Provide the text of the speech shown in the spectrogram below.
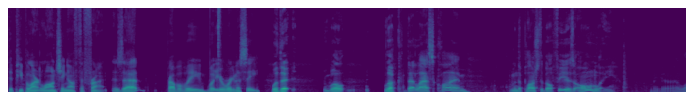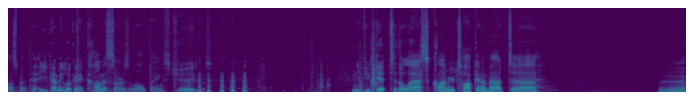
that people aren't launching off the front. Is that probably what you're we're going to see? Well, there, well, look, that last climb, I mean, the Planche des Belles Filles is only. I lost my. Pe- you got me looking at commissars of all things. Jesus. and if you get to the last climb, you're talking about. Uh, uh,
